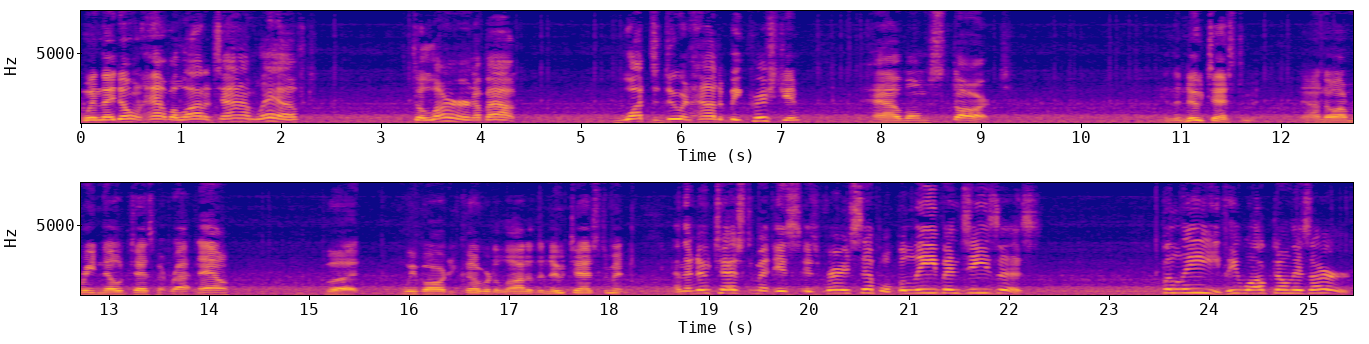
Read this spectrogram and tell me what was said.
when they don't have a lot of time left to learn about what to do and how to be Christian, have them start in the New Testament. Now I know I'm reading the Old Testament right now, but we've already covered a lot of the New Testament. And the New Testament is, is very simple. Believe in Jesus. Believe. He walked on this earth.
